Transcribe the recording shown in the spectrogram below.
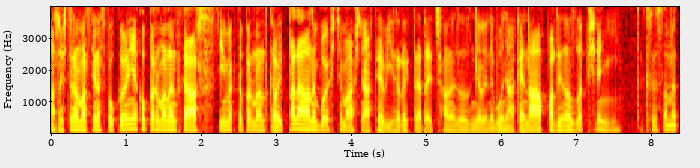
A jsi teda, Martine, spokojený jako permanentkář s tím, jak ta permanentka vypadá, nebo ještě máš nějaké výhrady, které tady třeba nezazněly, nebo nějaké nápady na zlepšení? Tak se, samet,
